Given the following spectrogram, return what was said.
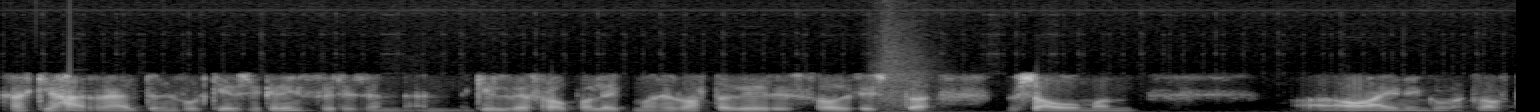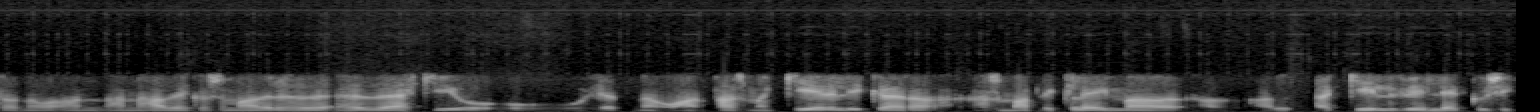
kannski harra heldur en fólk gerir sig grein fyrir en, en Gilvi er frábær leikmann hefur alltaf verið frá því fyrsta við sáum hann á æfingum var klárt að hann, hann hafði eitthvað sem aðri höfðu, höfðu ekki og, og, og, hérna, og hann, það sem hann gerir líka er að það sem allir gleyma að, að, að Gilvi leggur sér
